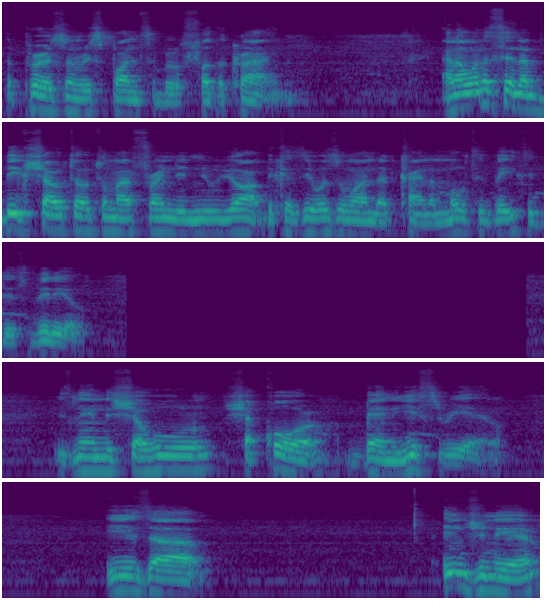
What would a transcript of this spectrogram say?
the person responsible for the crime. And I want to send a big shout out to my friend in New York because he was the one that kind of motivated this video. His name is Shahul Shakur Ben Yisrael. He's a engineer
